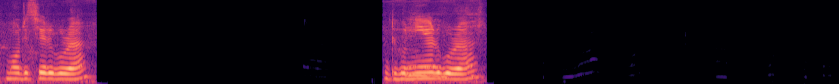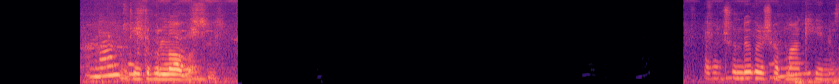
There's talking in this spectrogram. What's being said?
মরিচের গুঁড়া, ধনিয়ার গুঁড়া। দিয়ে দেবো লবণ। এখন সুন্দর করে সব মাখিয়ে নেব।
